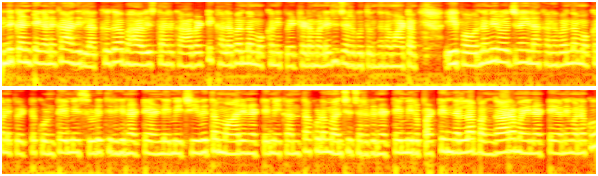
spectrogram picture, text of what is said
ఎందుకంటే కనుక అది లక్కగా భావిస్తారు కాబట్టి కలబంద మొక్కని పెట్టడం అనేది జరుగుతుందన్నమాట. ఈ పౌర్ణమి రోజున ఇలా కలబంద మొక్కని పెట్టుకుంటే మీ సుడి తిరిగినట్టే అండి మీ జీవితం మారినట్టే మీకంతా కూడా మంచి జరిగినట్టే మీరు పట్టిందల్లా బంగారం అయినట్టే అని మనకు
